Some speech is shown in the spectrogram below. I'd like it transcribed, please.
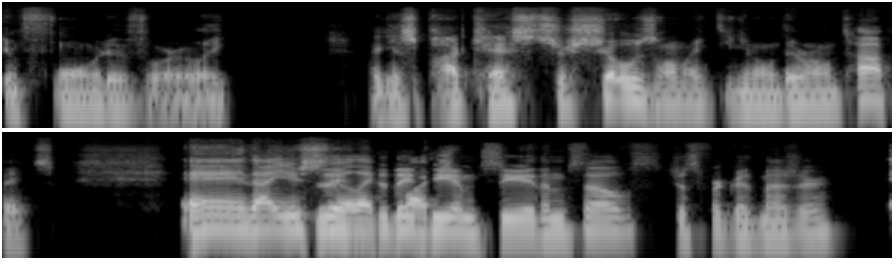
informative or like I guess podcasts or shows on like you know their own topics. And I used Do to they, like do they watch- DMCA themselves just for good measure?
